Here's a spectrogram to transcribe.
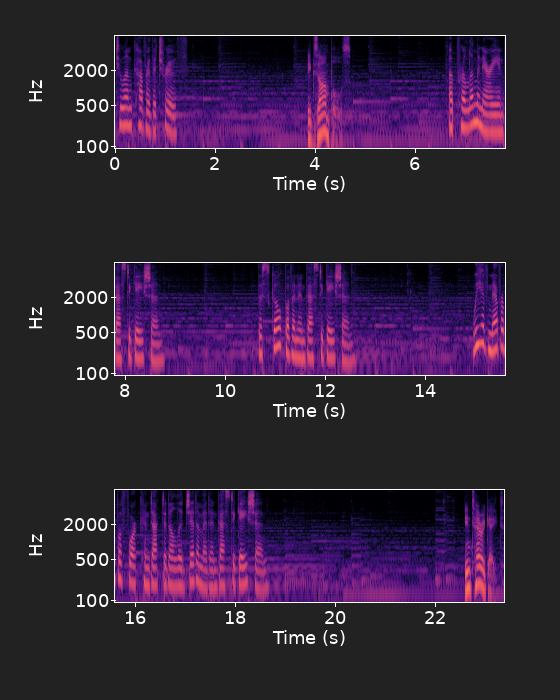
to uncover the truth. Examples A preliminary investigation. The scope of an investigation. We have never before conducted a legitimate investigation. Interrogate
